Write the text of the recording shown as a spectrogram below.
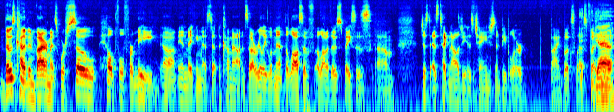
those kind of environments were so helpful for me um, in making that step to come out. And so i really lament the loss of a lot of those spaces um, just as technology has changed and people are buying books less but yeah.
